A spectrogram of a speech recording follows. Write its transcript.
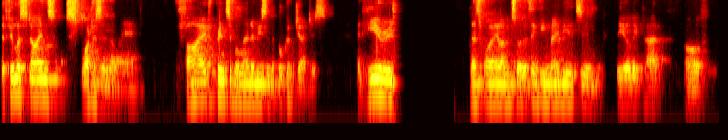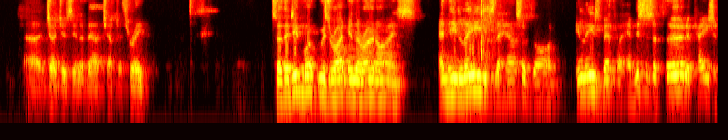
the Philistines, squatters in the land five principal enemies in the book of Judges. And here is, that's why I'm sort of thinking maybe it's in the early part of uh, Judges in about chapter three. So they did what was right in their own eyes. And he leaves the house of God. He leaves Bethlehem. This is a third occasion.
